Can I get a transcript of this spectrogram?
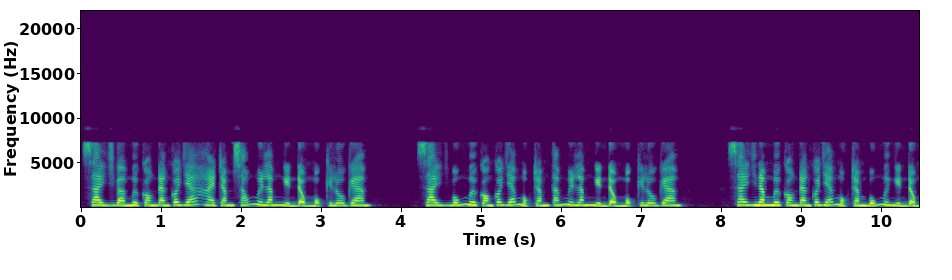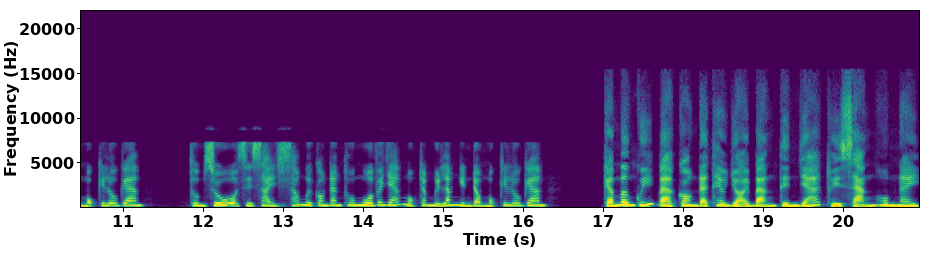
Size 30 con đang có giá 265.000 đồng 1 kg. Size 40 con có giá 185.000 đồng 1 kg. Size 50 con đang có giá 140.000 đồng 1 kg. Tôm sú oxy size 60 con đang thu mua với giá 115.000 đồng 1 kg. Cảm ơn quý bà con đã theo dõi bản tin giá thủy sản hôm nay.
